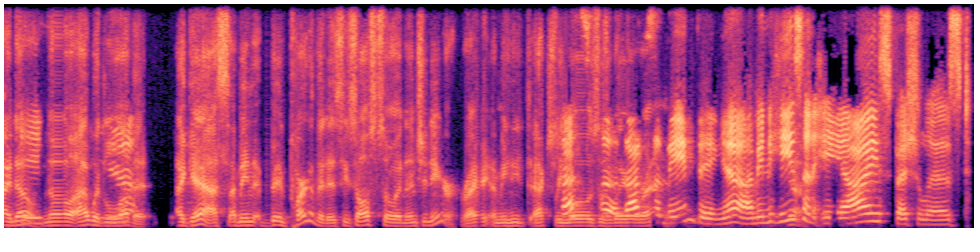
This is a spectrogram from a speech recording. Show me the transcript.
i know he, no i would yeah. love it i guess i mean part of it is he's also an engineer right i mean he actually that's knows the, his way around. that's around. the main thing yeah i mean he's yeah. an ai specialist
